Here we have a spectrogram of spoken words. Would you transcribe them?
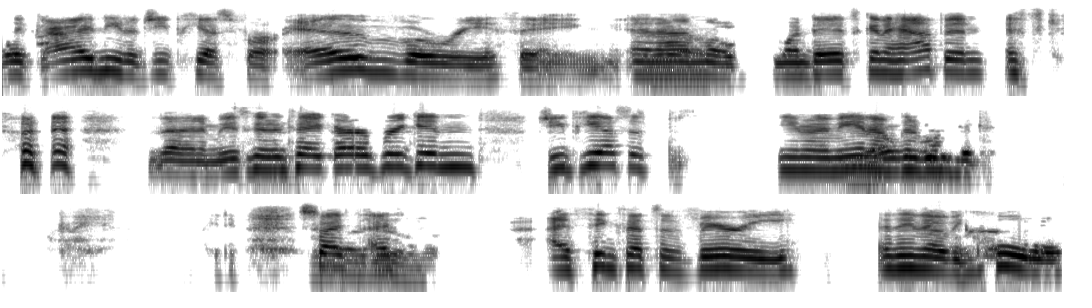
like i need a gps for everything and i'm like one day it's gonna happen it's gonna the enemy's gonna take our freaking gps you know what i mean i'm gonna be like what do i, what do I do? so Yeah, I, I do. I think that's a very, I think that would be cool.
